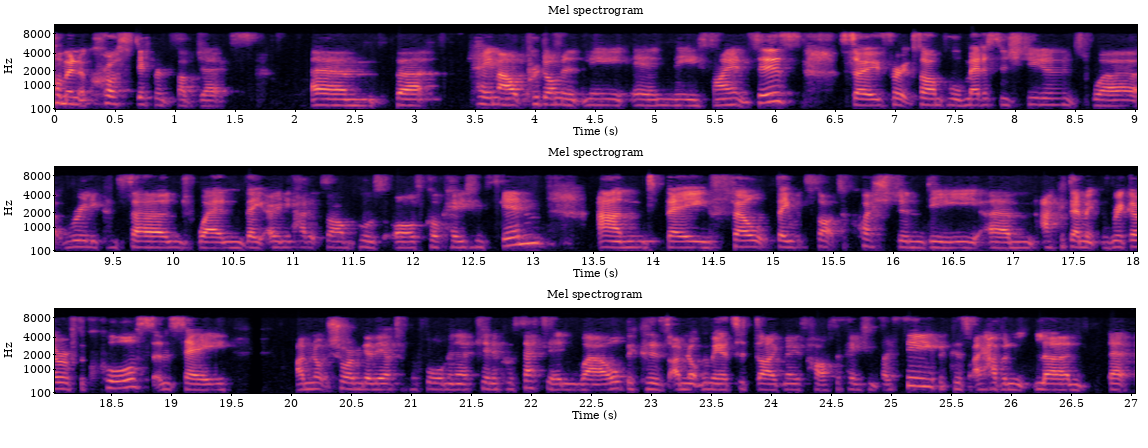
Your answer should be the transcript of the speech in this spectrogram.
common across different subjects, um, but came out predominantly in the sciences. So for example, medicine students were really concerned when they only had examples of Caucasian skin and they felt they would start to question the um, academic rigor of the course and say, I'm not sure I'm going to be able to perform in a clinical setting well because I'm not going to be able to diagnose half the patients I see because I haven't learned that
